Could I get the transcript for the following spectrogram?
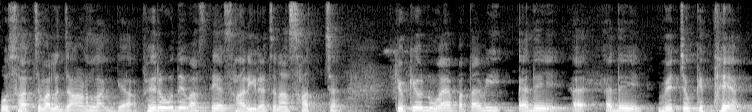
ਉਹ ਸੱਚ ਵੱਲ ਜਾਣ ਲੱਗ ਗਿਆ। ਫਿਰ ਉਹਦੇ ਵਾਸਤੇ ਇਹ ਸਾਰੀ ਰਚਨਾ ਸੱਚ ਹੈ। ਕਿਉਂਕਿ ਉਹਨੂੰ ਇਹ ਪਤਾ ਵੀ ਇਹਦੇ ਇਹ- ਇਹਦੇ ਵਿੱਚ ਉਹ ਕਿੱਥੇ ਹੈ।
